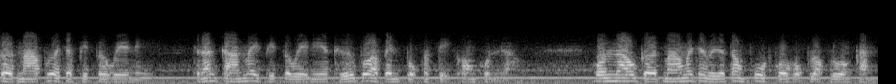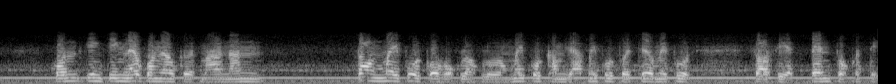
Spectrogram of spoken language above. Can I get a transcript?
เกิดมาเพื่อจะผิดประเวณีฉะนั้นการไม่ผิดประเวณีถือว่าเป็นปกติของคนเรา คนเราเกิดมาไม่ใช่ว่าจะต้องพูดโกหกหลอกลวงกัน คนจริง ๆ แล้วคนเราเกิดมานั้น ต้องไม่พูดโกหกหลอกลวง ไม่พูดคำหยาบไม่พูดเปิดเจอไม่พูดส่อเสียดเป็นปกติ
